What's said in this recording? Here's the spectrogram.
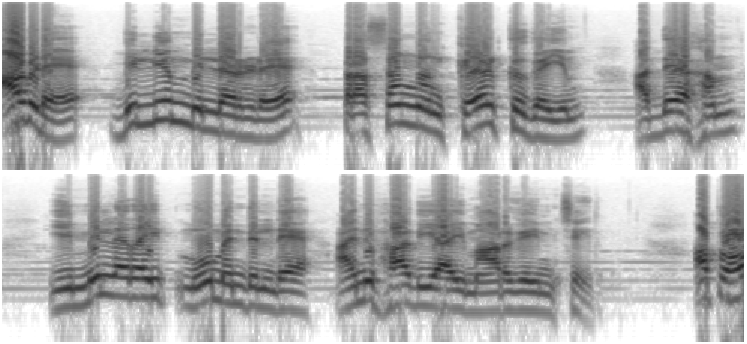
അവിടെ വില്യം മില്ലറുടെ പ്രസംഗം കേൾക്കുകയും അദ്ദേഹം ഈ മില്ലറൈറ്റ് മൂവ്മെന്റിന്റെ അനുഭാവിയായി മാറുകയും ചെയ്തു. അപ്പോൾ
